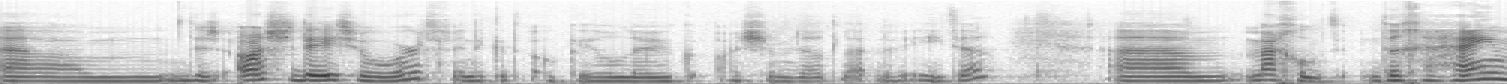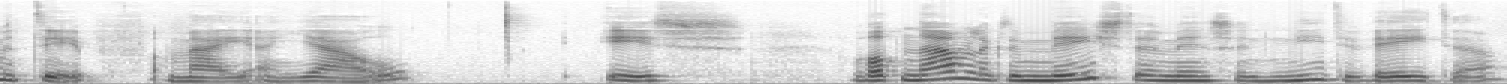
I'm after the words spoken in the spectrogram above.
Um, dus als je deze hoort, vind ik het ook heel leuk als je me dat laat weten. Um, maar goed, de geheime tip van mij aan jou is wat namelijk de meeste mensen niet weten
